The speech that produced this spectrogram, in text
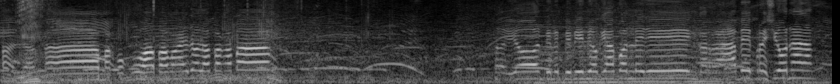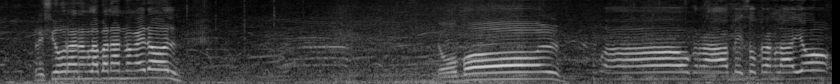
Alam ka, makukuha pa mga idol, abang-abang. Ayun, Philip Bibilio Gyapon leading. Grabe, presyonan ng presyonan ng labanan mga idol. Double. Wow, grabe, sobrang layo.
